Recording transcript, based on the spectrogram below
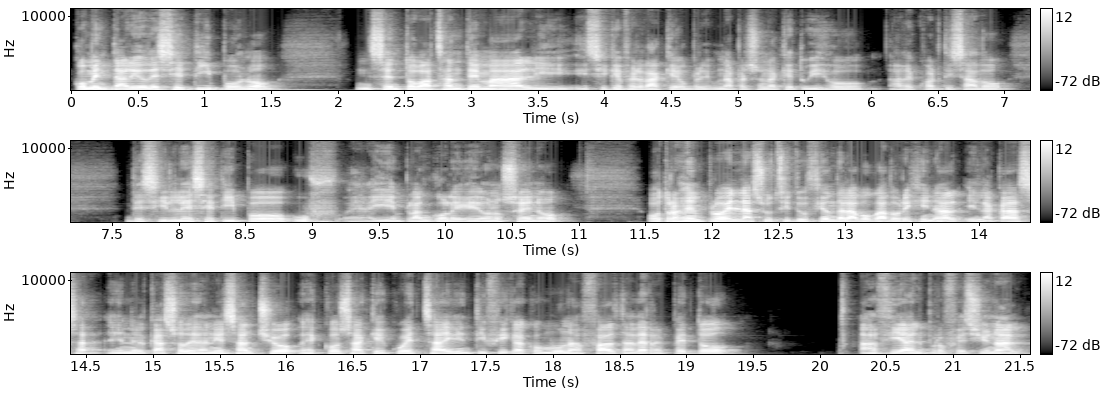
comentario de ese tipo, ¿no? Sentó bastante mal y, sí que es verdad que, hombre, una persona que tu hijo ha descuartizado, decirle ese tipo, uff, ahí en plan colegueo, no sé, ¿no? Otro ejemplo es la sustitución del abogado original en, la casa, en el caso de Daniel Sancho, es cosa que Cuesta identifica como una falta de respeto hacia el profesional.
